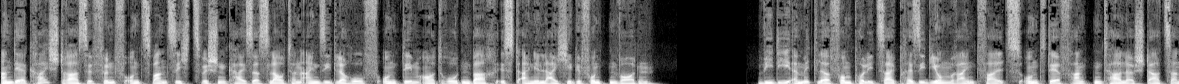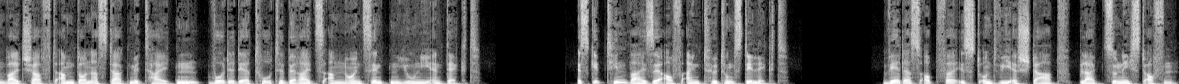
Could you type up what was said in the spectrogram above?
An der Kreisstraße 25 zwischen Kaiserslautern Einsiedlerhof und dem Ort Rodenbach ist eine Leiche gefunden worden. Wie die Ermittler vom Polizeipräsidium Rheinpfalz und der Frankenthaler Staatsanwaltschaft am Donnerstag mitteilten, wurde der Tote bereits am 19. Juni entdeckt. Es gibt Hinweise auf ein Tötungsdelikt. Wer das Opfer ist und wie es starb, bleibt zunächst offen.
